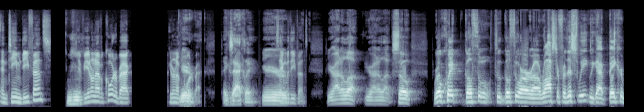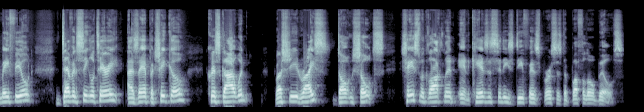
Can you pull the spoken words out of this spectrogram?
and team defense, mm-hmm. if you don't have a quarterback, you don't have you're, a quarterback. Exactly. You're same with defense. You're out of luck. You're out of luck. So, real quick, go through, through go through our uh, roster for this week. We got Baker Mayfield, Devin Singletary, Isaiah Pacheco, Chris Godwin, Rashee Rice, Dalton Schultz, Chase McLaughlin, and Kansas City's defense versus the Buffalo Bills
